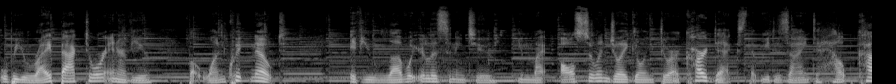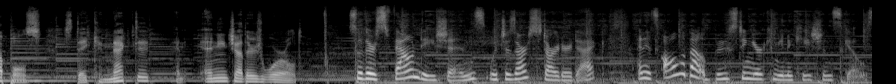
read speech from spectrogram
we'll be right back to our interview, but one quick note. If you love what you're listening to, you might also enjoy going through our card decks that we designed to help couples stay connected and in each other's world. So there's Foundations, which is our starter deck, and it's all about boosting your communication skills.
